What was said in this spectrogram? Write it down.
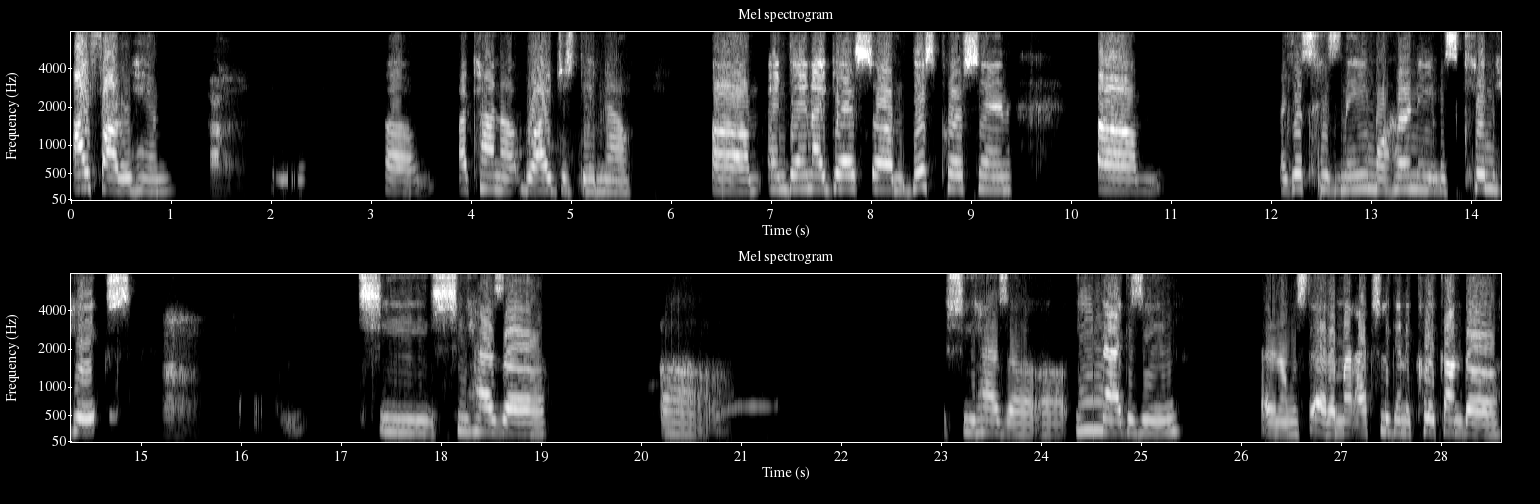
I follow him. Uh huh. Um, I kind of well I just did now. Um, and then I guess um, this person um I guess his name or her name is Kim Hicks. Uh huh. She she has a uh she has a, a e magazine. I don't know what's that. I'm actually gonna click on the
